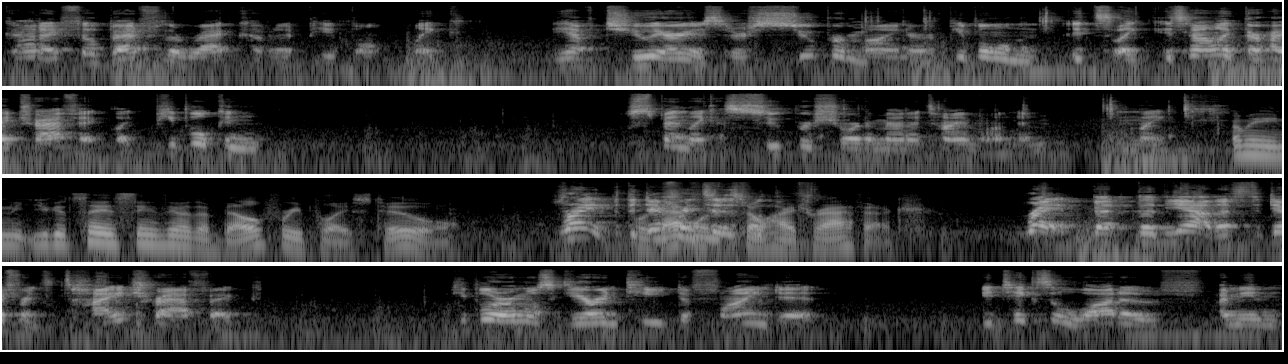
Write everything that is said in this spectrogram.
God, I feel bad for the Rat Covenant people. Like, they have two areas that are super minor. People, it's like, it's not like they're high traffic. Like, people can spend like a super short amount of time on them. Like, I mean, you could say the same thing with the Belfry place too. right, but the But that difference one's is so high traffic. Right, but, but yeah, that's the difference. It's high traffic. People are almost guaranteed to find it. It takes a lot of, I mean,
